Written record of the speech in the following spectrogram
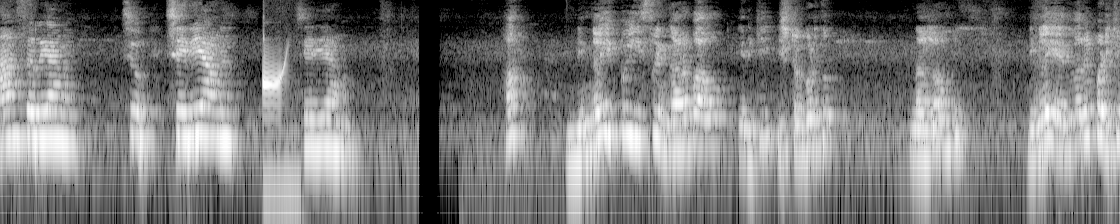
ആ ശരിയാണ്. ശരിയാണ്. ശരിയാണ്. നിങ്ങൾ ഇപ്പൊ ഈ ശൃംഗാര ഭാവം എനിക്ക് ഇഷ്ടപ്പെടുത്തു. നല്ലോണ്ട്. നിങ്ങൾ ഏതുവരെ പഠിച്ചു?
